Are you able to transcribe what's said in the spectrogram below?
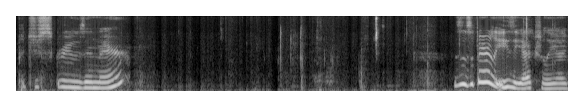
Put your screws in there. This is fairly easy actually. I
